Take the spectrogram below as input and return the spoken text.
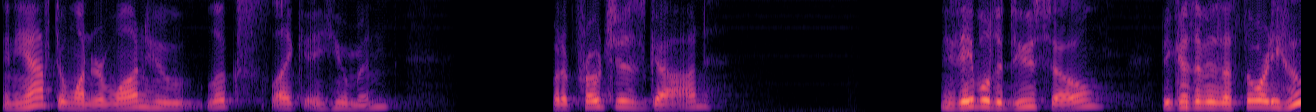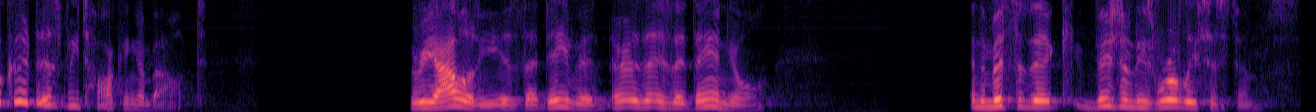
And you have to wonder one who looks like a human, but approaches God. He's able to do so because of his authority. Who could this be talking about? The reality is that David, is that Daniel, in the midst of the vision of these worldly systems,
